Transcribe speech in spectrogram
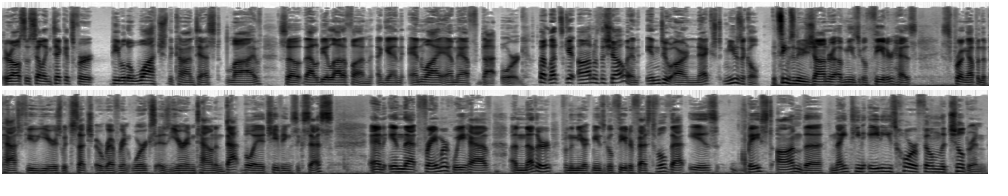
They're also selling tickets for people to watch the contest live, so that'll be a lot of fun. Again, nymf.org. But let's get on with the show and into our next musical. It seems a new genre of musical theater has sprung up in the past few years with such irreverent works as Urinetown and Bat Boy achieving success. And in that framework, we have another from the New York Musical Theater Festival that is based on the 1980s horror film The Children.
